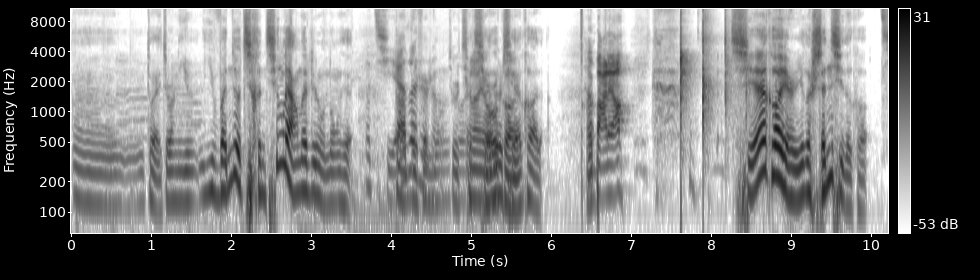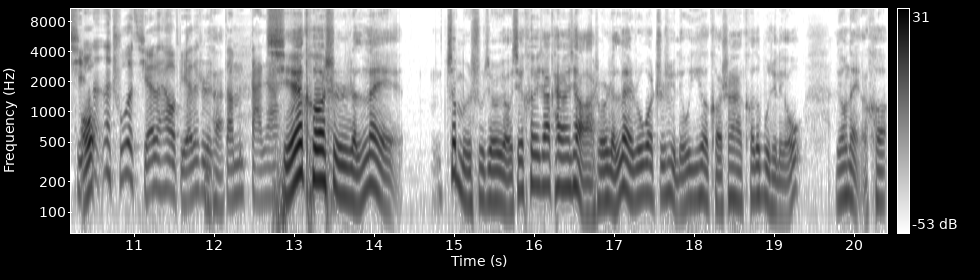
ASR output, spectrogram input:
嗯，对，就是你一闻就很清凉的这种东西，那茄子是什么？就是清凉茄子是茄科的，哎，罢了。茄科也是一个神奇的科。茄，哦那那除了茄子还有别的是咱们大家茄科是人类这么说，就是有些科学家开玩笑啊，说人类如果只许留一个科，剩下科都不许留，留哪个科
